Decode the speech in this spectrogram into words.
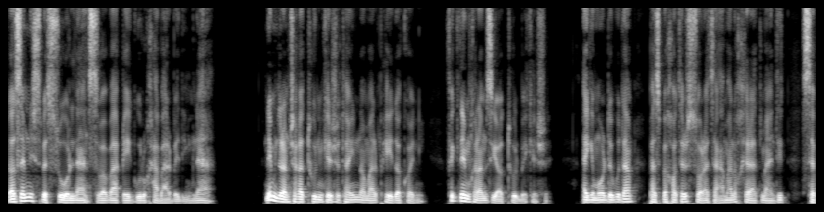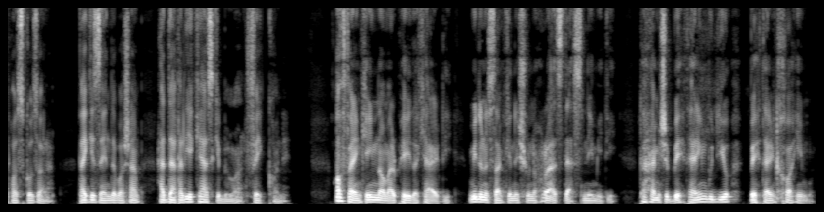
لازم نیست به سول ننس و بقیه گروه خبر بدیم نه. نمی‌دونم چقدر طول می‌کشه تا این نامه رو پیدا کنی. فکر نمی کنم زیاد طول بکشه. اگه مرده بودم پس به خاطر سرعت عمل و خردمندیت سپاس گذارم و اگه زنده باشم حداقل یکی هست که به من فکر کنه. آفرین که این نامه رو پیدا کردی. می‌دونستم که نشونه ها رو از دست نمیدی. تا همیشه بهترین بودی و بهترین خواهی موند.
